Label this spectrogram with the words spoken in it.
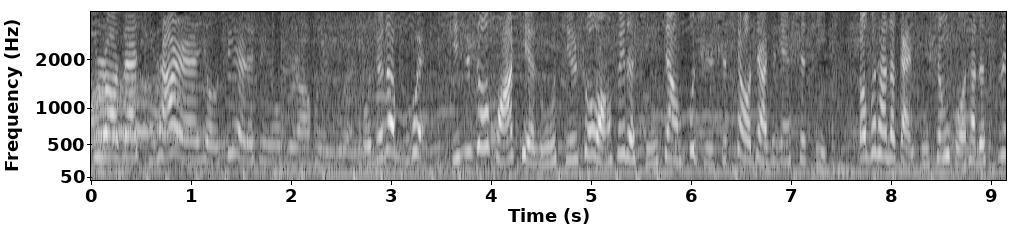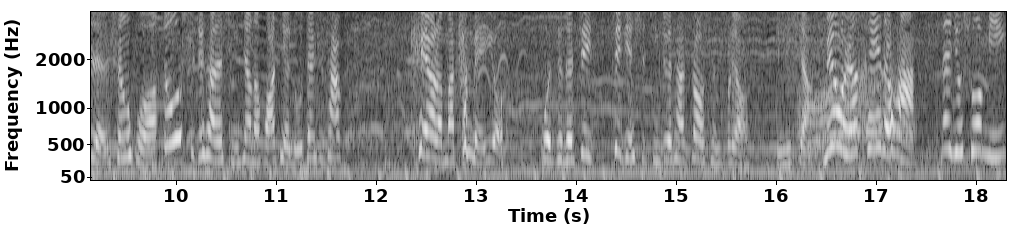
不知道在其他人有心人的心中不知道会不会。我觉得不会。其实说滑铁卢，其实说王菲的形象不只是票价这件事情，包括她的感情生活、她的私人生活，都是对他的形象的滑铁卢。但是他 care 了吗？他没有。我觉得这这件事情对他造成不了影响。没有人黑的话，那就说明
